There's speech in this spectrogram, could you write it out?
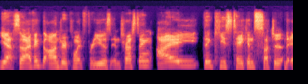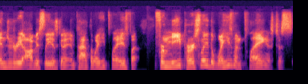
Yeah, so I think the Andre point for you is interesting. I think he's taken such a the injury obviously is going to impact the way he plays, but for me personally, the way he's been playing is just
